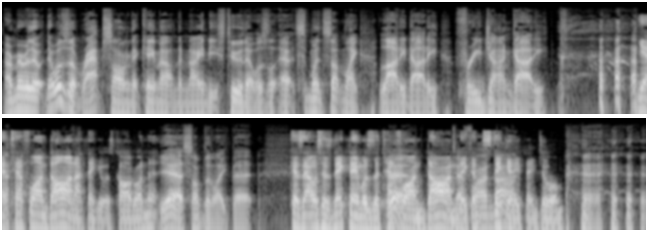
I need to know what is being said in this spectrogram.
I remember there, there was a rap song that came out in the '90s too. That was uh, went something like "Lottie Dottie, Free John Gotti." yeah, Teflon Don, I think it was called, wasn't it? Yeah, something like that. Because that was his nickname was the Teflon Don. they couldn't Teflon stick anything to him.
